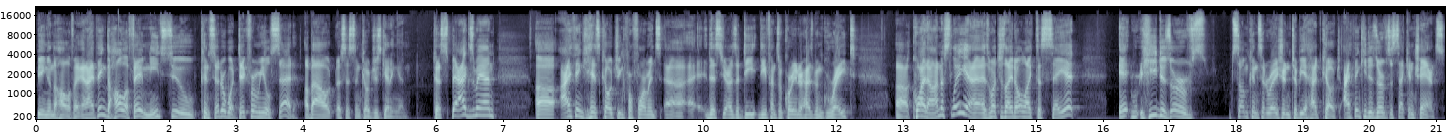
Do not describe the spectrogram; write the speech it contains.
being in the Hall of Fame. And I think the Hall of Fame needs to consider what Dick Vermeil said about assistant coaches getting in. Because Spags, man, uh, I think his coaching performance uh, this year as a de- defensive coordinator has been great. Uh, quite honestly, as much as I don't like to say it, it he deserves some consideration to be a head coach. I think he deserves a second chance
